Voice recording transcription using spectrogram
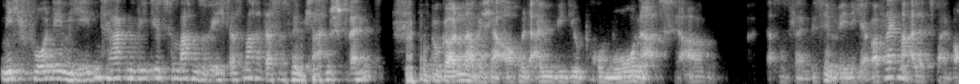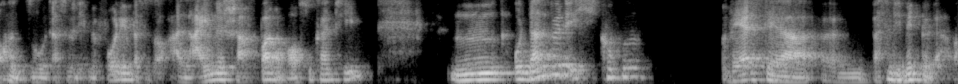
nicht vornehmen, jeden Tag ein Video zu machen, so wie ich das mache. Das ist nämlich anstrengend. Und begonnen habe ich ja auch mit einem Video pro Monat. Ja, das ist vielleicht ein bisschen wenig, aber vielleicht mal alle zwei Wochen so. Das würde ich mir vornehmen. Das ist auch alleine schaffbar. Da brauchst du kein Team. Mm, und dann würde ich gucken, wer ist der, ähm, was sind die Mitbewerber?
